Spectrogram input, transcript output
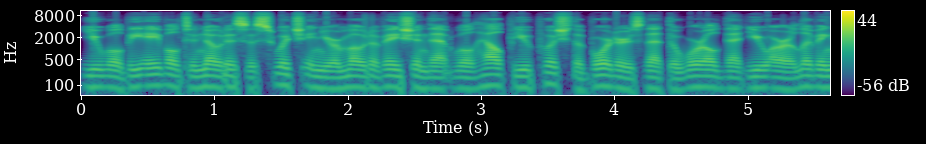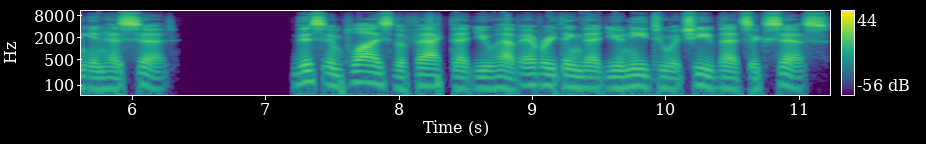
you will be able to notice a switch in your motivation that will help you push the borders that the world that you are living in has set. This implies the fact that you have everything that you need to achieve that success.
